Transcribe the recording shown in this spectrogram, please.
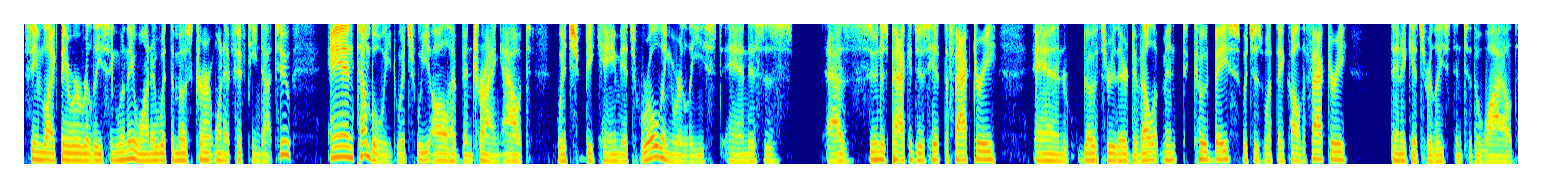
seemed like they were releasing when they wanted, with the most current one at 15.2, and Tumbleweed, which we all have been trying out, which became its rolling release, and this is as soon as packages hit the factory and go through their development code base, which is what they call the factory, then it gets released into the wild.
